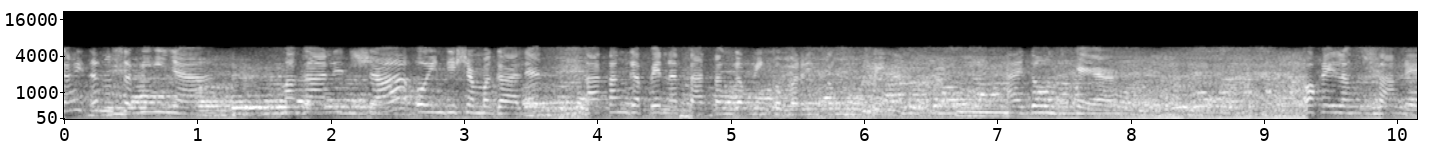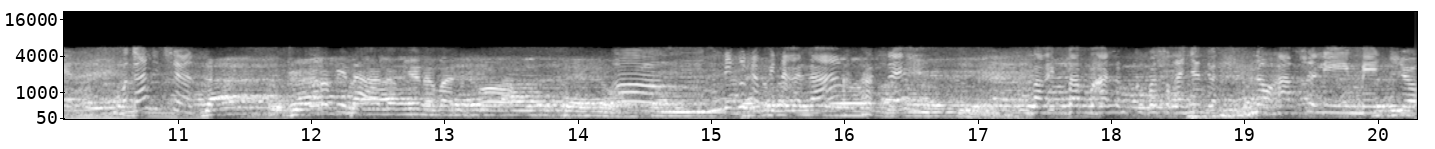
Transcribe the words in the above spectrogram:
kahit anong sabihin niya, magalit siya o hindi siya magalit, tatanggapin at tatanggapin ko pa rin itong movie na. to. I don't care. Okay lang sa akin. Magalit siya. Pero pinaalam niya naman po. Um, hindi ko na pinaalam kasi bakit papaalam ko ba sa kanya? No, actually, medyo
